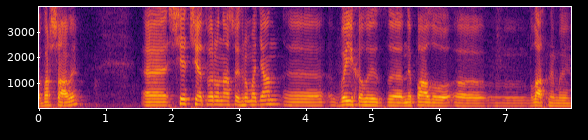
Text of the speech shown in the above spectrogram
Варшави. Ще четверо наших громадян виїхали з Непалу власними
